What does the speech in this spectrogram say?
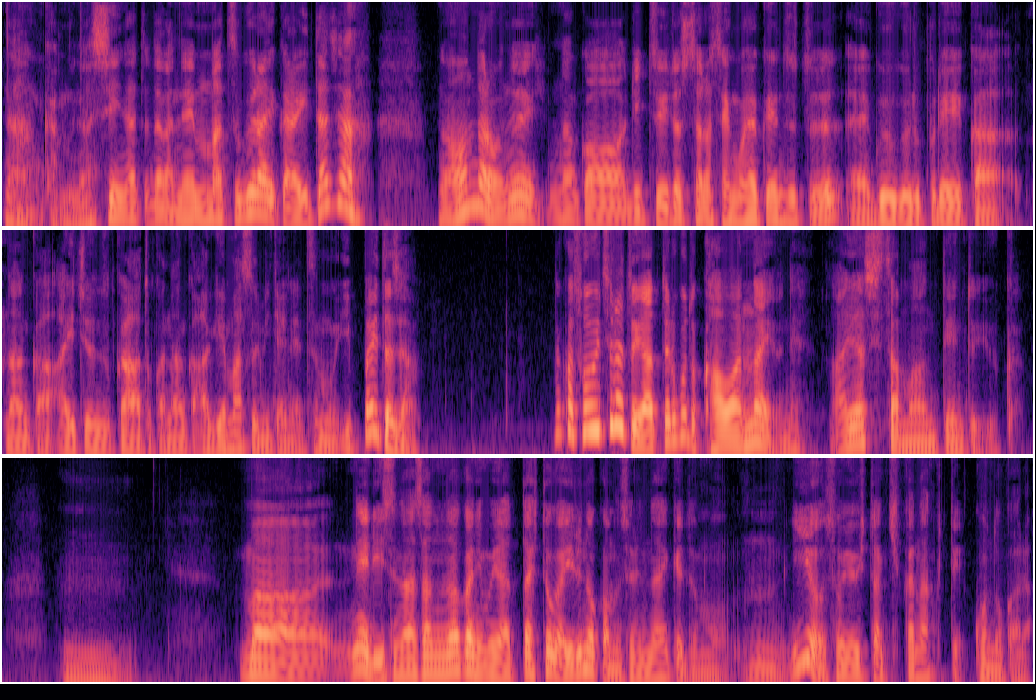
なんか虚しいなって。だから年末ぐらいからいたじゃん。なんだろうね。なんかリツイートしたら1500円ずつ、えー、Google プレイかなんか iTunes かとかなんかあげますみたいなやつもいっぱいいたじゃん。なんかそいつらとやってること変わんないよね。怪しさ満点というか。うん。まあねリスナーさんの中にもやった人がいるのかもしれないけども、うん、いいよ。そういう人は聞かなくて今度から。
